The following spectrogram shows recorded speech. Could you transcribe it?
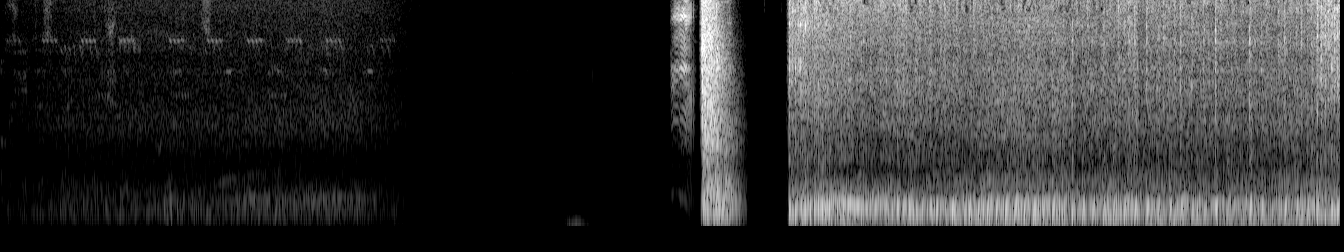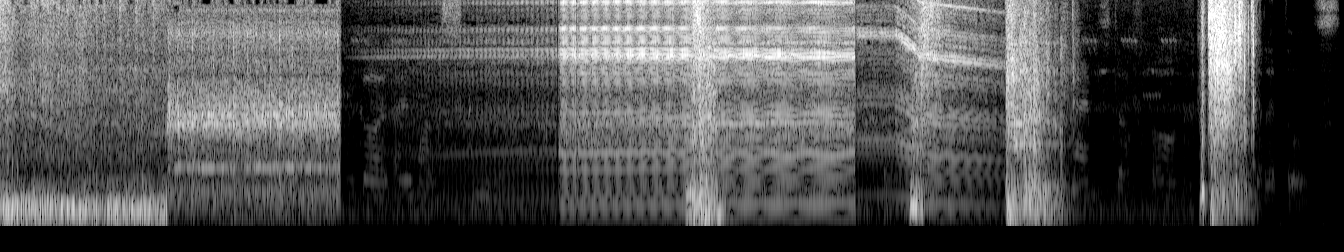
Okay, this guy. Oh my god, I am on a scooter. And stuff, dog. Good at those.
